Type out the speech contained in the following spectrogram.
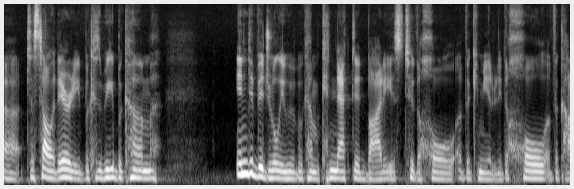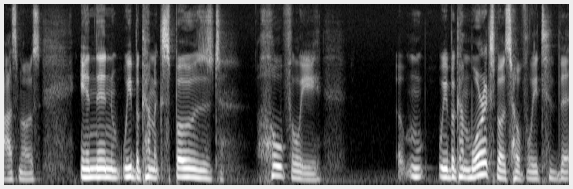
uh, to solidarity because we become individually we become connected bodies to the whole of the community, the whole of the cosmos, and then we become exposed hopefully we become more exposed hopefully to the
